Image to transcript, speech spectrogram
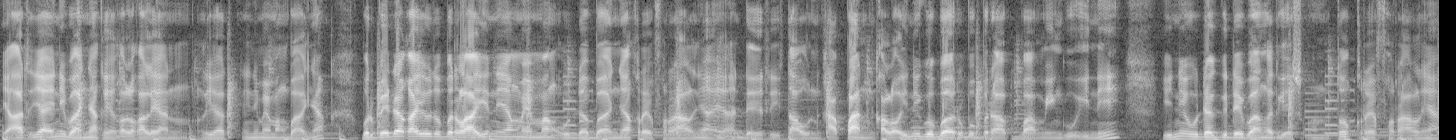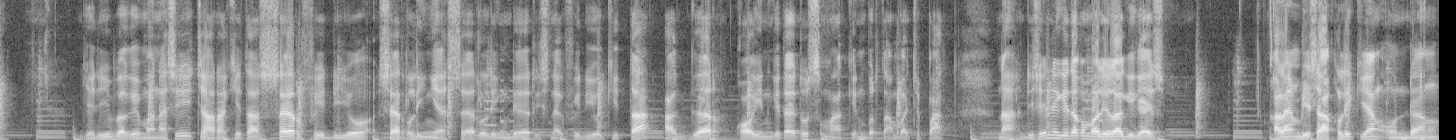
Yang artinya ini banyak ya kalau kalian lihat ini memang banyak. Berbeda kayak youtuber lain yang memang udah banyak referralnya ya Dari tahun kapan. Kalau ini gue baru beberapa minggu ini Ini udah gede banget guys untuk referralnya jadi bagaimana sih cara kita share video share link ya share link dari snack video kita agar koin kita itu semakin bertambah cepat. Nah di sini kita kembali lagi guys. Kalian bisa klik yang undang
